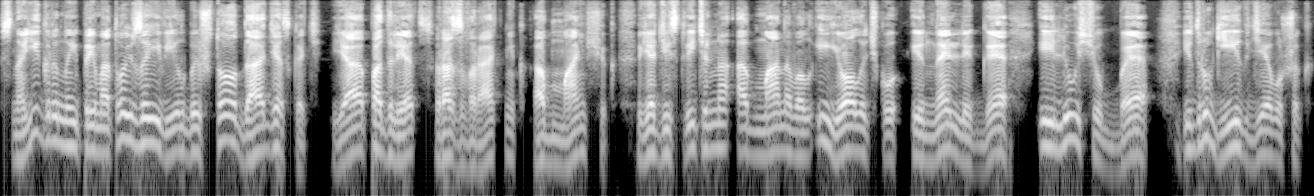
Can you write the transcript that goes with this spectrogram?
с наигранной прямотой заявил бы, что да, дескать, я подлец, развратник, обманщик, я действительно обманывал и Елочку, и Нелли Г., и Люсю Б., и других девушек.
